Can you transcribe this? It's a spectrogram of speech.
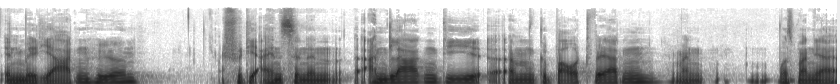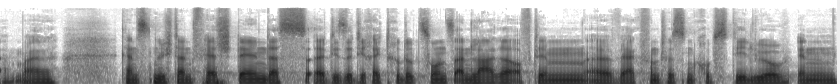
in Milliardenhöhe für die einzelnen Anlagen, die ähm, gebaut werden. Ich meine, muss man ja mal ganz nüchtern feststellen, dass äh, diese Direktreduktionsanlage auf dem äh, Werk von ThyssenKrupp Stelio in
